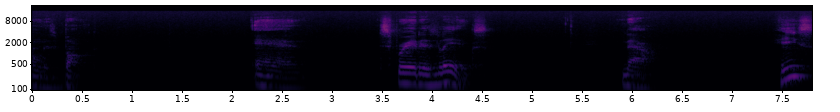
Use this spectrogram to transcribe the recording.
on his bunk, and spread his legs. Now, He's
